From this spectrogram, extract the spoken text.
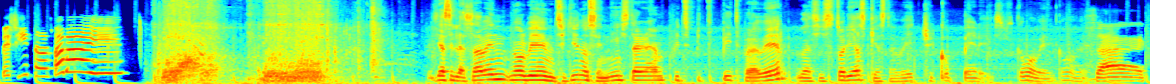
Besitos. Bye bye. Ya se la saben, no olviden seguirnos en Instagram, pits, pits, pits, para ver las historias que hasta ve Checo Pérez. ¿Cómo ven? ¿Cómo ven? Exacto.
